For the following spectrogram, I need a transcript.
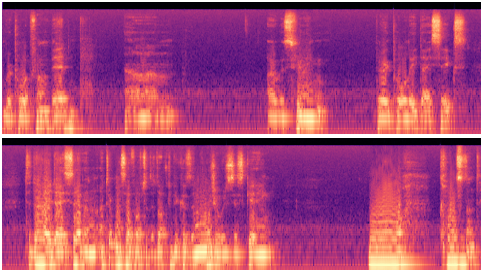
report from bed, um, I was feeling very poorly day six. Today, day seven, I took myself off to the doctor because the nausea was just getting more constant,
